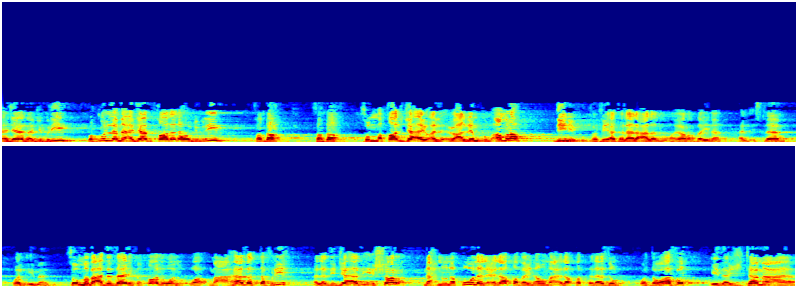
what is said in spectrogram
أجاب جبريل وكلما أجاب قال له جبريل صدق صدق ثم قال جاء يعلمكم أمر دينكم. ففيها دلالة على المغايرة بين الإسلام والإيمان. ثم بعد ذلك قالوا ومع هذا التفريق الذي جاء به الشرع. نحن نقول العلاقة بينهما علاقة تلازم وتوافق. إذا اجتمع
